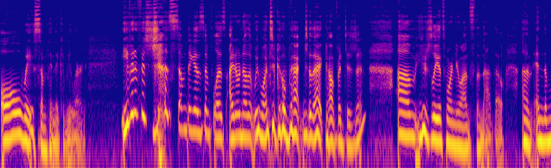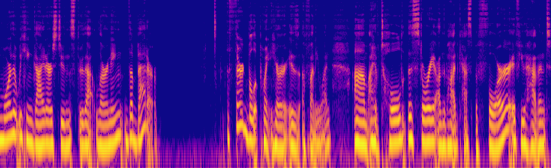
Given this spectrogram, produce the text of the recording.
always something that can be learned. Even if it's just something as simple as, I don't know that we want to go back to that competition. Um, usually it's more nuanced than that, though. Um, and the more that we can guide our students through that learning, the better. The third bullet point here is a funny one. Um, I have told this story on the podcast before. If you haven't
